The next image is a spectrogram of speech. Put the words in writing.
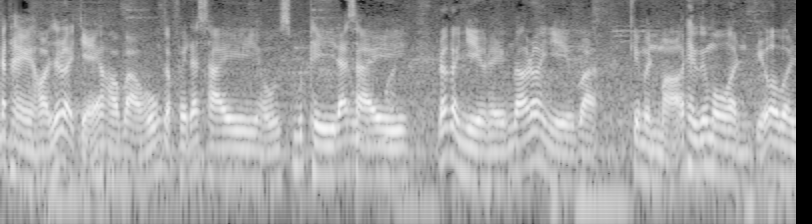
khách hàng họ rất là trẻ họ vào uống cà phê đá xay uống smoothie đá xay rất là nhiều thì đó rất là nhiều và khi mình mở theo cái mô hình kiểu urban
